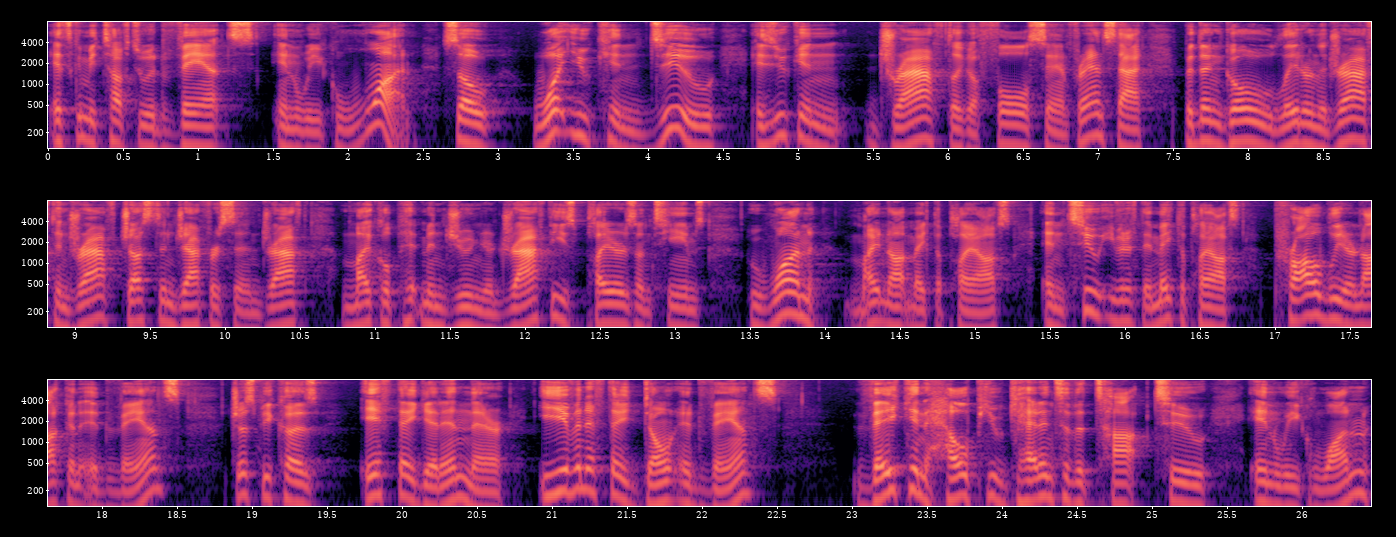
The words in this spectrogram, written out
it's going to be tough to advance in week one. So what you can do is you can draft like a full San Fran stack, but then go later in the draft and draft Justin Jefferson, draft Michael Pittman Jr., draft these players on teams who one might not make the playoffs, and two, even if they make the playoffs, probably are not going to advance just because if they get in there, even if they don't advance, they can help you get into the top two in week one.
